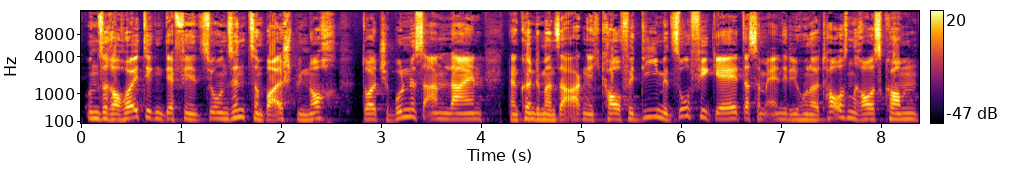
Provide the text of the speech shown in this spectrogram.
unserer heutigen Definition sind zum Beispiel noch deutsche Bundesanleihen. Dann könnte man sagen, ich kaufe die mit so viel Geld, dass am Ende die 100.000 rauskommen.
